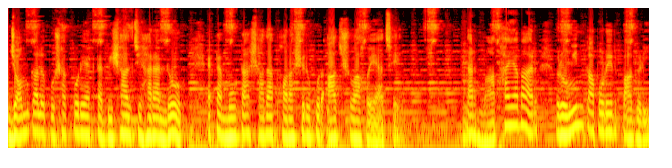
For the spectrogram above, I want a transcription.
জমকালো পোশাক পরে একটা বিশাল চেহারার লোক একটা মোটা সাদা ফরাসের উপর আধ শোয়া হয়ে আছে। তার মাথায় আবার রঙিন কাপড়ের পাগড়ি।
